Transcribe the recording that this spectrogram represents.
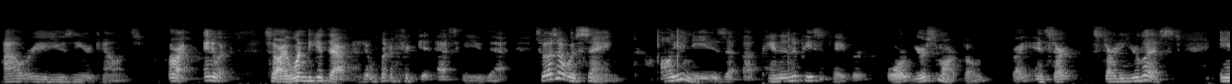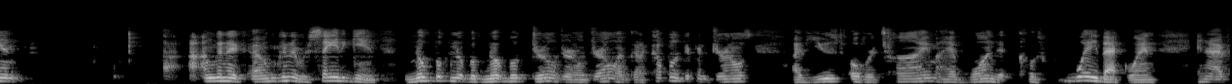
How are you using your talents? All right. Anyway, so I wanted to get that. I don't want to forget asking you that. So as I was saying, all you need is a, a pen and a piece of paper or your smartphone, right? And start starting your list. And I'm gonna I'm gonna say it again. Notebook, notebook, notebook, journal, journal, journal. I've got a couple of different journals I've used over time. I have one that goes way back when, and I've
